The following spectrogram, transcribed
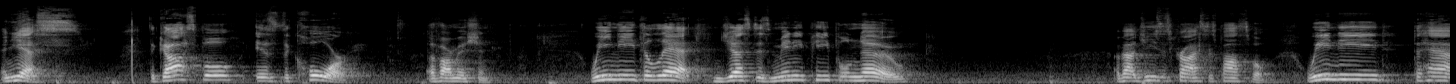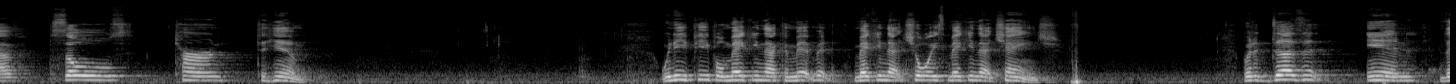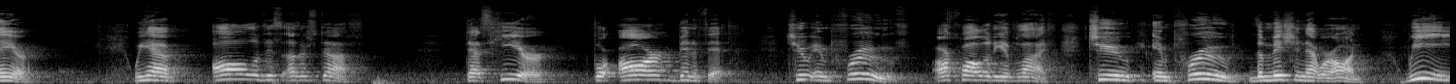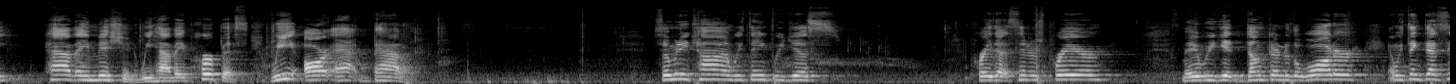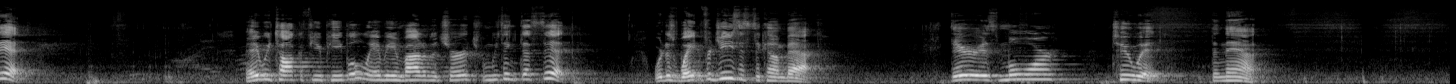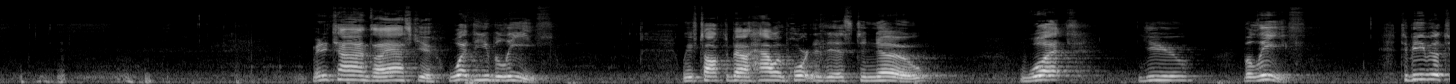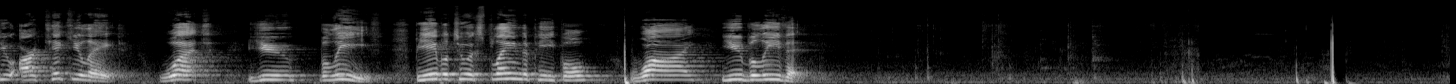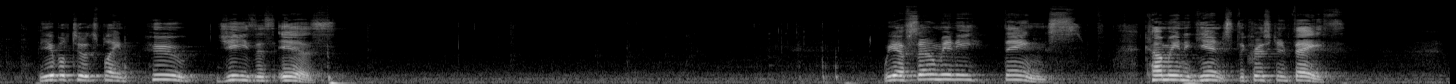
And yes, the gospel is the core of our mission. We need to let just as many people know about Jesus Christ as possible. We need to have souls turn to Him. We need people making that commitment, making that choice, making that change. But it doesn't end there. We have all of this other stuff that's here for our benefit, to improve our quality of life, to improve the mission that we're on. We have a mission, we have a purpose, we are at battle. So many times we think we just pray that sinner's prayer, maybe we get dunked under the water, and we think that's it. Maybe we talk a few people, maybe we invite them to church, and we think that's it. We're just waiting for Jesus to come back. There is more to it than that. Many times I ask you, what do you believe? We've talked about how important it is to know what you believe, to be able to articulate what you believe. Be able to explain to people why you believe it. Be able to explain who Jesus is. We have so many things coming against the Christian faith.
